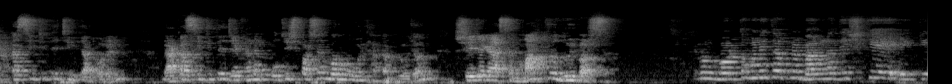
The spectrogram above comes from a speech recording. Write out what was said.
ঢাকা সিটিতে চিন্তা করেন ঢাকা সিটিতে যেখানে পঁচিশ পার্সেন্ট বনভূমি থাকা প্রয়োজন সেই জায়গায় আছে মাত্র দুই পার্সেন্ট এবং বর্তমানে তো আপনার বাংলাদেশকে একটি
